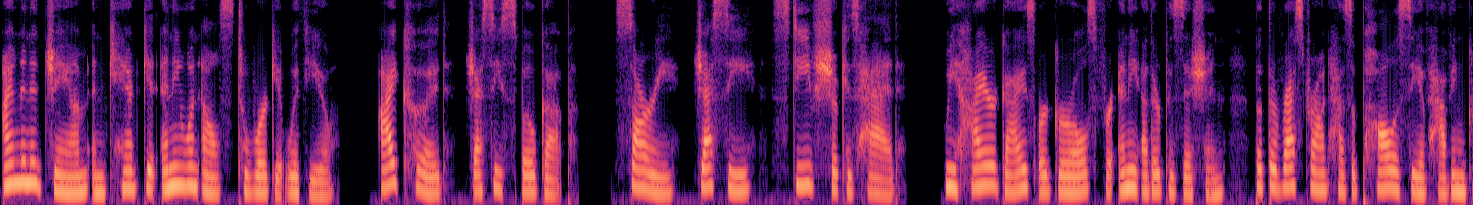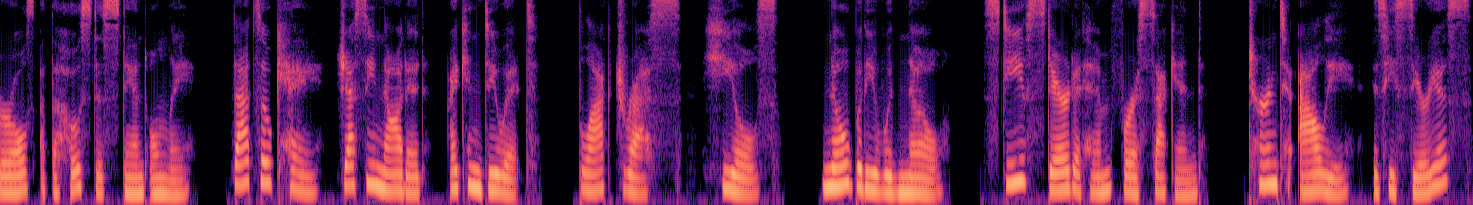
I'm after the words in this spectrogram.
I'm in a jam and can't get anyone else to work it with you. I could, Jesse spoke up. Sorry, Jesse, Steve shook his head. We hire guys or girls for any other position, but the restaurant has a policy of having girls at the hostess stand only. That's okay, Jesse nodded, I can do it. Black dress, heels. Nobody would know. Steve stared at him for a second. Turned to Ali, is he serious?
